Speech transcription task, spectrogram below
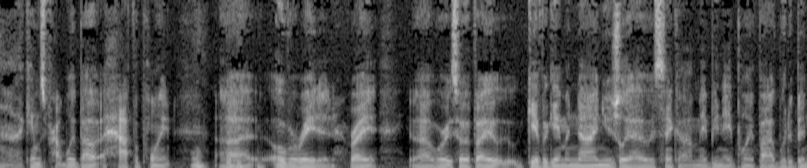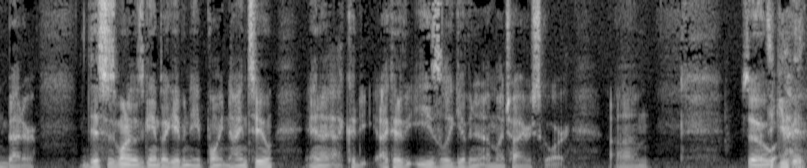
ah, that game was probably about a half a point hmm. uh, overrated, right? Uh, where so if I give a game a nine, usually I always think, oh, maybe an eight point five would have been better. This is one of those games I gave an eight point nine to, and I, I, could I could have easily given it a much higher score. Um, so give it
